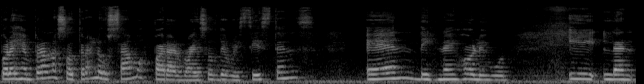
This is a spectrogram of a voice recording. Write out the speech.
Por ejemplo, nosotras lo usamos para Rise of the Resistance en Disney Hollywood. Y la-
